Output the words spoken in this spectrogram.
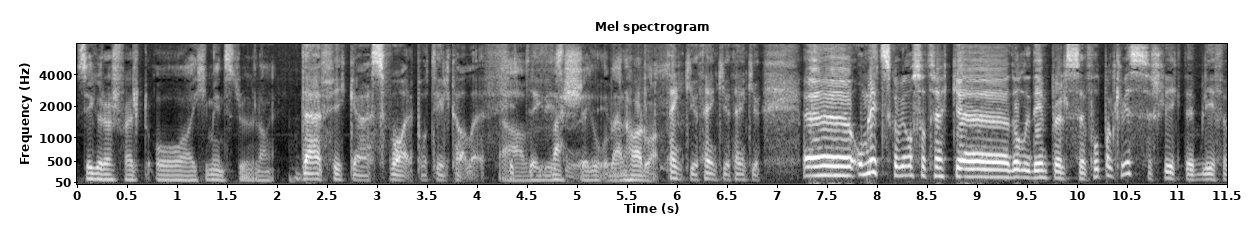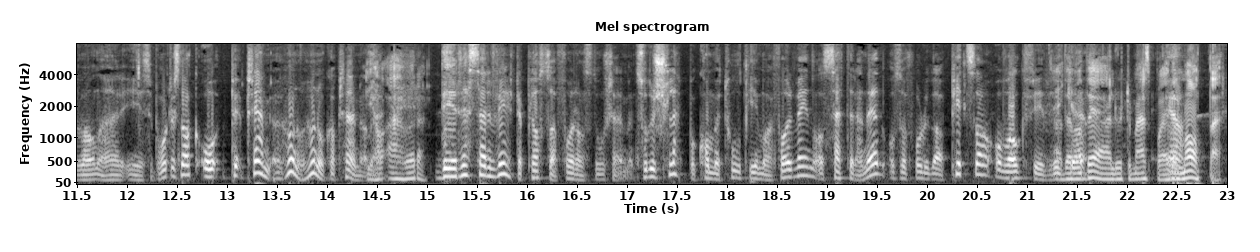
Sigurd Ørsfeldt og ikke minst Rune Lange. Der fikk jeg svar på tiltale. Ja, vær så god, der har du han. Thank you, thank you, thank you. Uh, om litt skal vi også trekke Dolly Dimples fotballquiz, slik det blir for vane her i Supportersnakk. Og premie, hør nå, hør nå hva premien er. Ja, jeg hører. Det er reserverte plasser foran storskjermen, så du slipper å komme to timer i forveien og sette deg ned, og så får du da pizza og valgfri drikke. Ja, det var det jeg lurte mest på. Er Ja. det mat der?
